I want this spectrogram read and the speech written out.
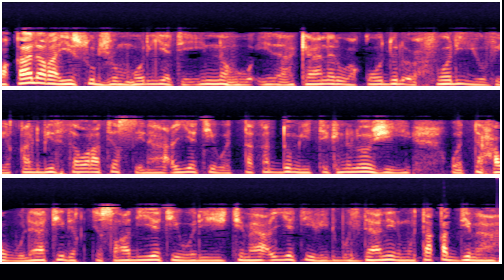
وقال رئيس الجمهورية إنه إذا كان الوقود الأحفوري في قلب الثورة الصناعية والتقدم التكنولوجي والتحولات الاقتصادية والاجتماعية في البلدان المتقدمة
